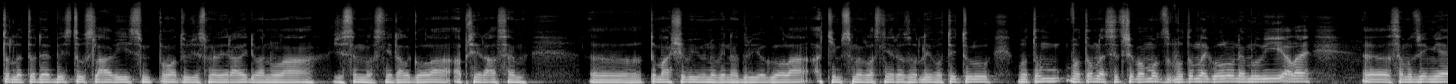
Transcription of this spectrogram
tohleto derby s tou Sláví, si pamatuju, že jsme vyhráli 2-0, že jsem vlastně dal gola a přihrál jsem uh, Tomášovi Junovi na druhého góla a tím jsme vlastně rozhodli o titulu. O, tom, o tomhle se třeba moc o tomhle gólu nemluví, ale uh, samozřejmě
